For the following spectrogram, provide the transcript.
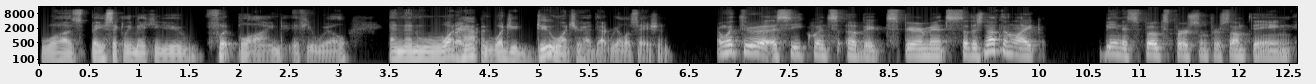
was basically making you foot blind, if you will. And then what right. happened? What'd you do once you had that realization? I went through a sequence of experiments. So there's nothing like being a spokesperson for something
